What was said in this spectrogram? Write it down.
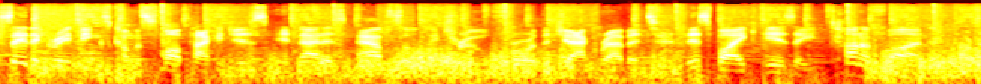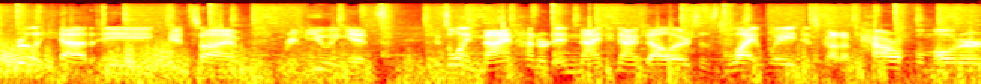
they say that great things come in small packages, and that is absolutely true for the Jackrabbit. This bike is a ton of fun. I've really had a good time reviewing it. It's only $999. It's lightweight. It's got a powerful motor.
